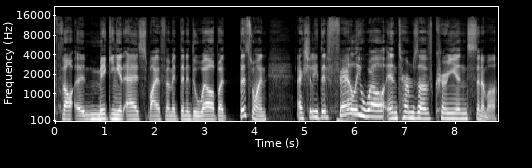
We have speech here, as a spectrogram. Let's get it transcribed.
thought uh, making it as spy film. It didn't do well, but this one actually did fairly well in terms of Korean cinema.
